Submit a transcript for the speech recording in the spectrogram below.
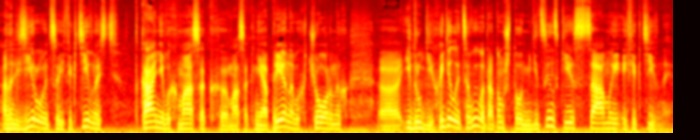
анализируется эффективность тканевых масок, масок неопреновых, черных э, и других. И делается вывод о том, что медицинские самые эффективные.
